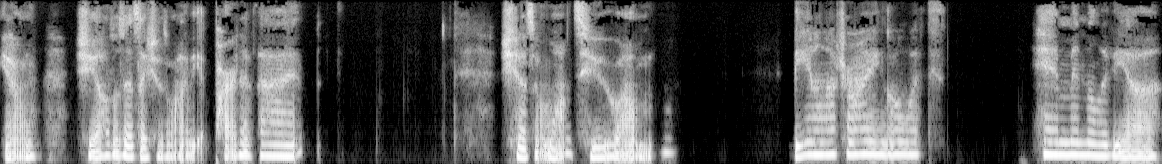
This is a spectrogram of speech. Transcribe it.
You know, she also says like she doesn't want to be a part of that. She doesn't want to um, be in a love triangle with him and Olivia.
